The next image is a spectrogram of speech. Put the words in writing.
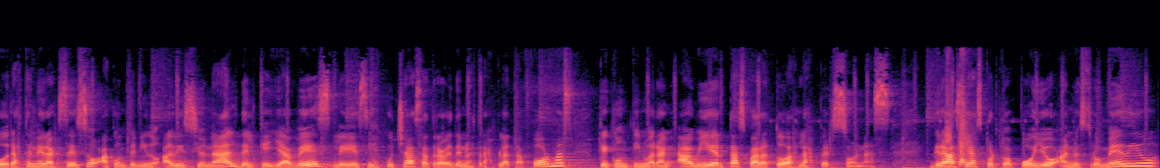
Podrás tener acceso a contenido adicional del que ya ves, lees y escuchas a través de nuestras plataformas que continuarán abiertas para todas las personas. Gracias por tu apoyo a nuestro medio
